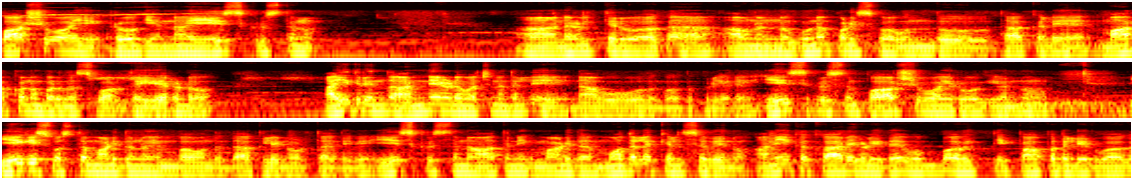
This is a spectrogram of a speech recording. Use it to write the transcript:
ಪಾರ್ಶ್ವವಾಯು ರೋಗಿಯನ್ನು ಯೇಸು ಕ್ರಿಸ್ತನು ನರಳುತ್ತಿರುವಾಗ ಅವನನ್ನು ಗುಣಪಡಿಸುವ ಒಂದು ದಾಖಲೆ ಮಾರ್ಕನು ಬರೆದ ಸ್ವಾರ್ಥ ಎರಡು, ಐದರಿಂದ ಹನ್ನೆರಡು ವಚನದಲ್ಲಿ ನಾವು ಓದಬಹುದು ಪ್ರಿಯರೇ. ಯೇಸು ಕ್ರಿಸ್ತನ್ ಪಾರ್ಶ್ವವಾಯು ರೋಗಿಯನ್ನು ಹೇಗೆ ಸ್ವಸ್ಥ ಮಾಡಿದನು ಎಂಬ ಒಂದು ದಾಖಲೆ ನೋಡ್ತಾ ಇದ್ದೀವಿ. ಯೇಸು ಕ್ರಿಸ್ತನು ಆತನಿಗೆ ಮಾಡಿದ ಮೊದಲ ಕೆಲಸವೇನು? ಅನೇಕ ಕಾರ್ಯಗಳಿದೆ. ಒಬ್ಬ ವ್ಯಕ್ತಿ ಪಾಪದಲ್ಲಿರುವಾಗ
